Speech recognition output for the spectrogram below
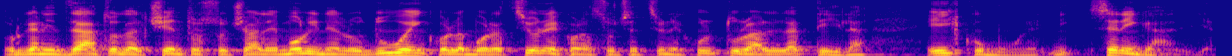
organizzato dal Centro Sociale Molinello 2 in collaborazione con l'Associazione Culturale La Tela e il Comune di Senigallia.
